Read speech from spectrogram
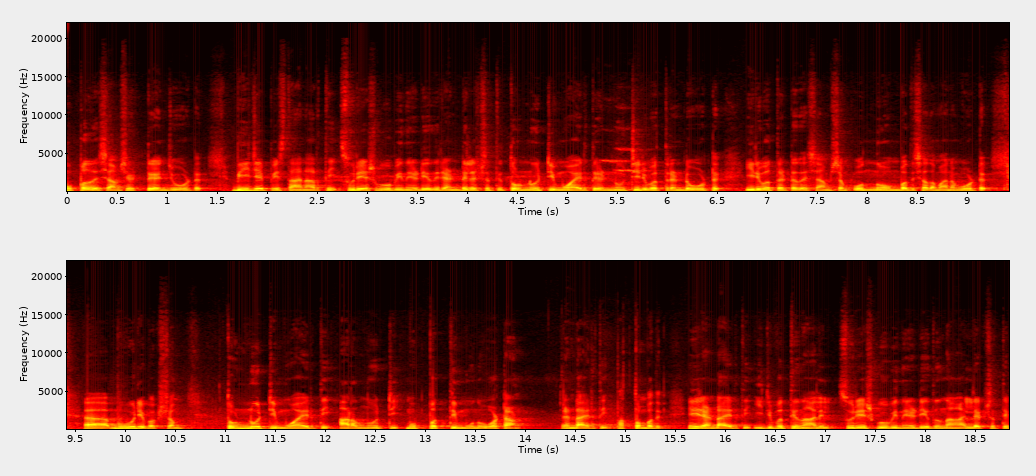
മുപ്പത് ദശാംശം എട്ട് അഞ്ച് വോട്ട്. ബി ജെ പി സ്ഥാനാർത്ഥി സുരേഷ് ഗോപി നേടിയത് രണ്ട് ലക്ഷത്തി തൊണ്ണൂറ്റി മൂവായിരത്തി എണ്ണൂറ്റി ഇരുപത്തിരണ്ട് വോട്ട് ഇരുപത്തെട്ട് ദശാംശം ഒന്ന് ഒമ്പത് ശതമാനം വോട്ട്. ഭൂരിപക്ഷം തൊണ്ണൂറ്റി മൂവായിരത്തി അറുന്നൂറ്റി മുപ്പത്തി മൂന്ന് വോട്ടാണ്. രണ്ടായിരത്തി പത്തൊമ്പതിൽ ഇനി രണ്ടായിരത്തി ഇരുപത്തിനാലിൽ സുരേഷ് ഗോപി നേടിയത് നാല് ലക്ഷത്തി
